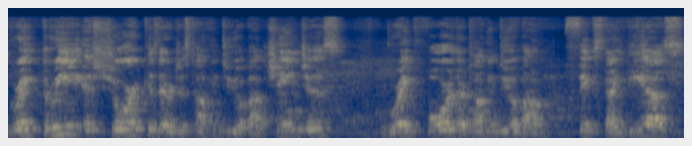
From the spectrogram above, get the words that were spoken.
Grade three is short because they're just talking to you about changes. Grade four, they're talking to you about fixed ideas.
